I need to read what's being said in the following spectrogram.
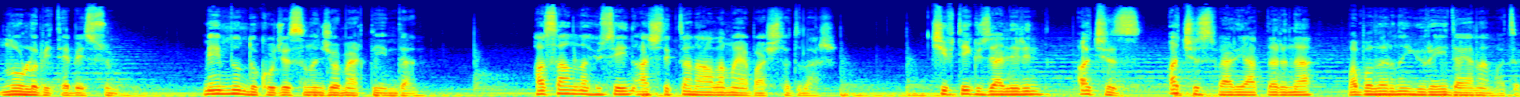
nurlu bir tebessüm. Memnundu kocasının cömertliğinden. Hasan'la Hüseyin açlıktan ağlamaya başladılar. Çifte güzellerin açız, açız feryatlarına babalarının yüreği dayanamadı.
